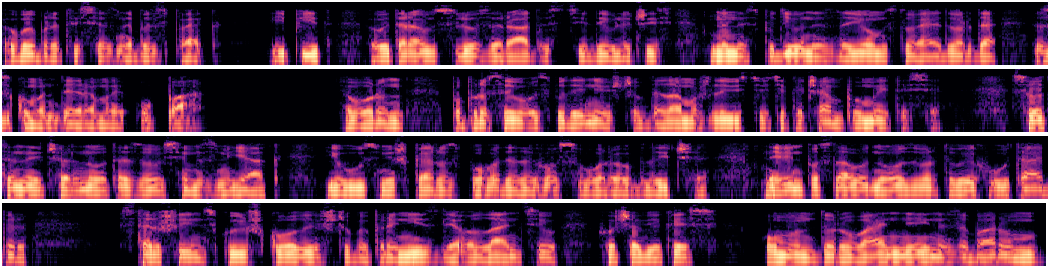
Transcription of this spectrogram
вибратися з небезпек, і піт витирав сльози радості, дивлячись на несподіване знайомство Едварда з командирами УПА. Ворон попросив господиню, щоб дала можливість утікачам помитися. Сотений Чорнота зовсім зм'як, і усмішка розпогодили його суворе обличчя. Він послав одного з вартових у табір старшинської школи, щоби приніс для голландців хоча б якесь умундурування, і незабаром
